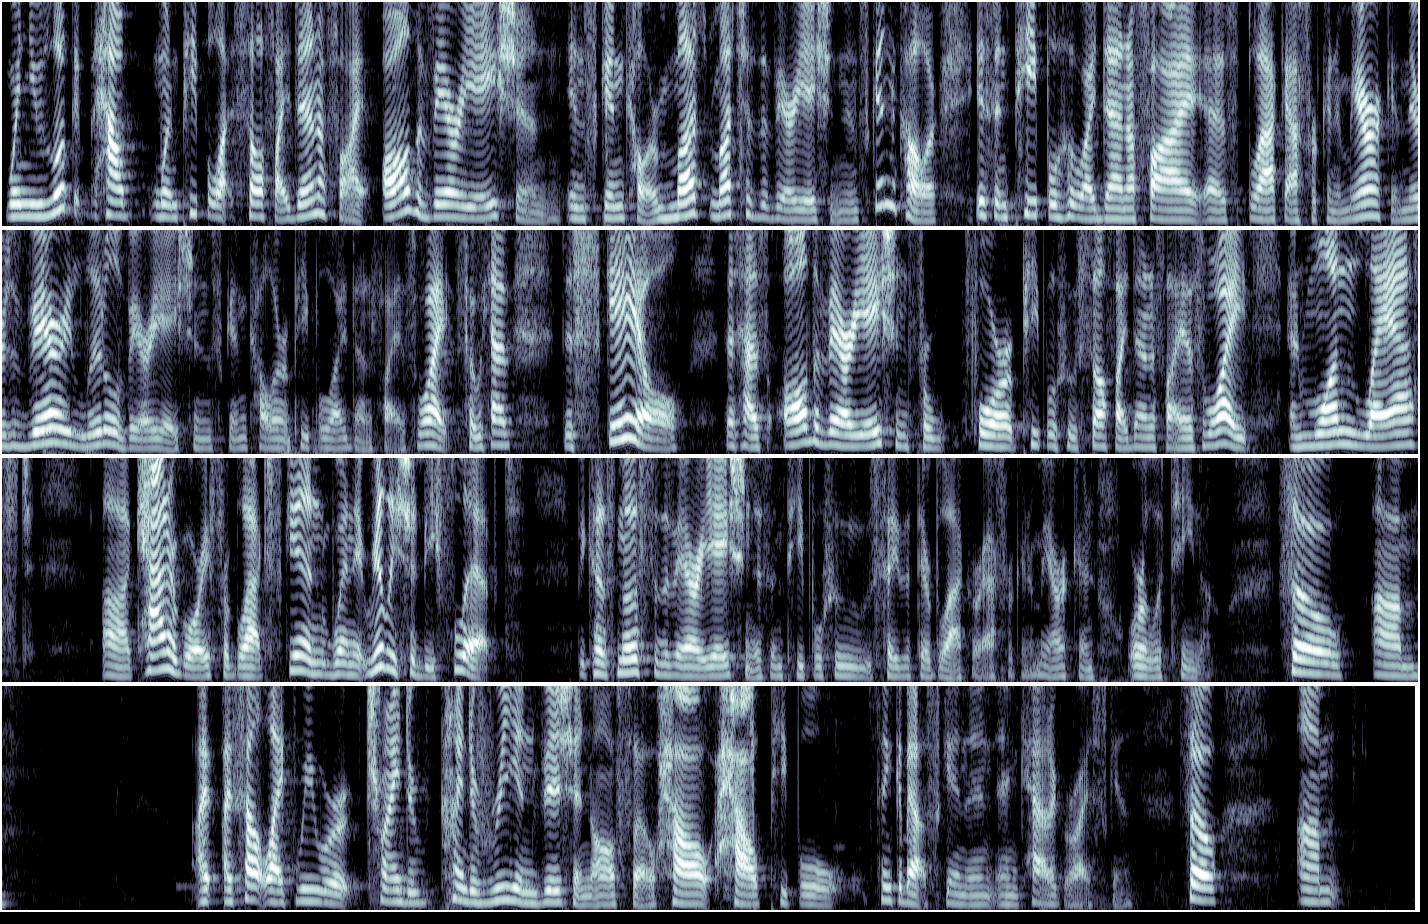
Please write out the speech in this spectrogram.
when you look at how, when people self-identify, all the variation in skin color, much, much of the variation in skin color is in people who identify as black African American. There's very little variation in skin color in people who identify as white. So we have this scale that has all the variation for, for people who self-identify as white and one last uh, category for black skin when it really should be flipped because most of the variation is in people who say that they're black or African American or Latino. So um, I, I, felt like we were trying to kind of re-envision also how, how people think about skin and, and categorize skin. So um,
